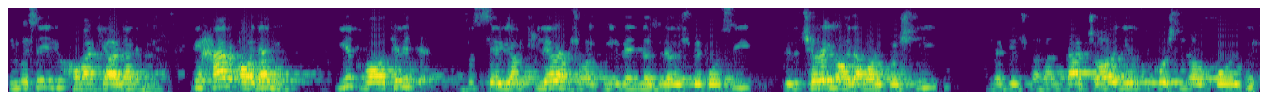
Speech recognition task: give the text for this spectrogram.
این مثل یه کمک کردن دیگه. این هر آدمی یه قاتل مثلا سریال کیلر هم شما گیر بندازید ازش بپرسی چرا این آدما رو کشتی؟ اینا که مثلا بچه‌ها رو گرفتی کشتی اینا خوردی؟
